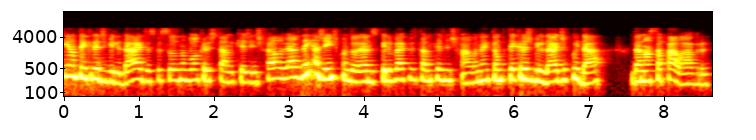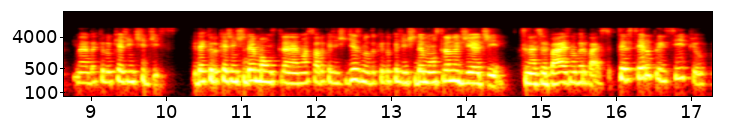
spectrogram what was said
Quem não tem credibilidade, as pessoas não vão acreditar no que a gente fala. Aliás, nem a gente, quando olhar no espelho, vai acreditar no que a gente fala, né? Então, ter credibilidade e cuidar da nossa palavra, né? Daquilo que a gente diz. e daquilo que a gente demonstra, né? Não é só do que a gente diz, mas do que, do que a gente demonstra no dia a dia. Sinais verbais, não verbais. Terceiro princípio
